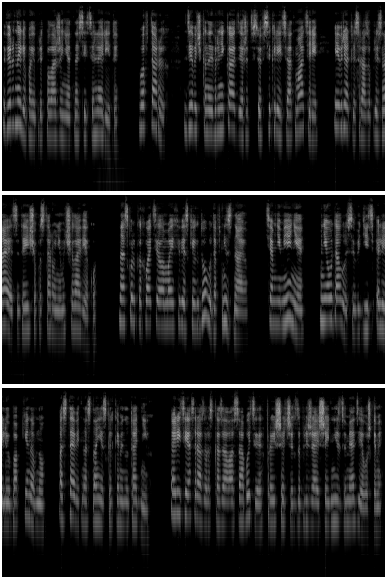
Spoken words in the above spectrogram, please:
верны ли мои предположения относительно Риты? Во-вторых, девочка наверняка держит все в секрете от матери и вряд ли сразу признается, да еще постороннему человеку. Насколько хватило моих веских доводов, не знаю. Тем не менее, мне удалось убедить Лилию Бабкиновну оставить нас на несколько минут одних. Рите я сразу рассказала о событиях, происшедших за ближайшие дни с двумя девушками.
